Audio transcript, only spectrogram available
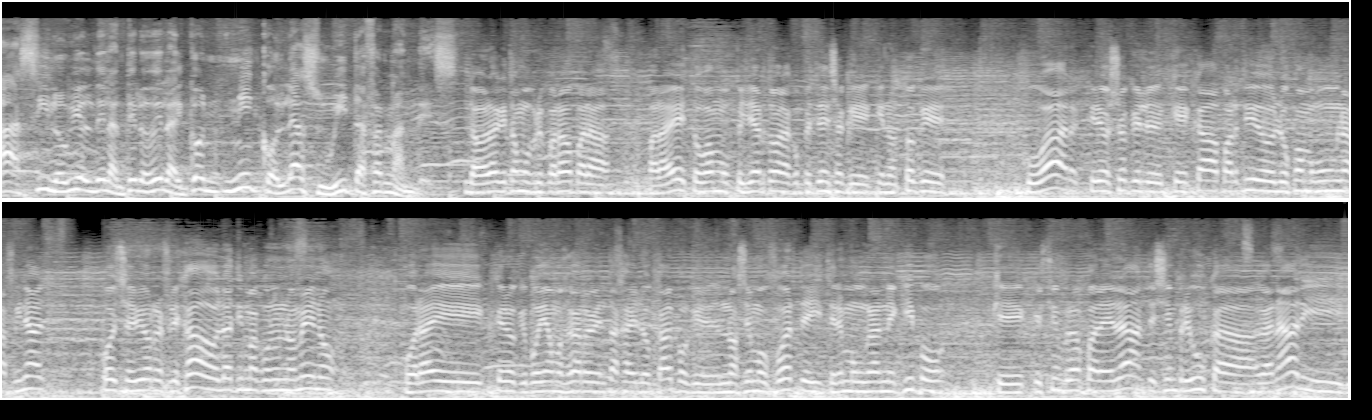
Así lo vio el delantero del halcón, Nicolás Ubita Fernández. La verdad que estamos preparados para, para esto, vamos a pelear toda la competencia que, nos toque jugar. Creo yo que, que cada partido lo jugamos como una final. Hoy se vio reflejado, lástima con uno menos. Por ahí creo que podíamos sacar ventaja de local porque nos hacemos fuerte y tenemos un gran equipo que, siempre va para adelante, siempre busca ganar y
